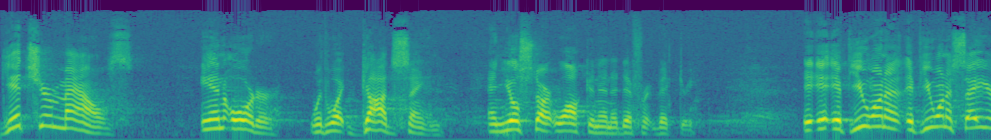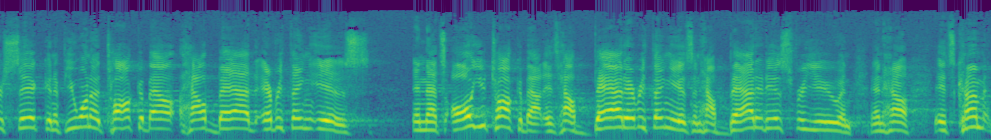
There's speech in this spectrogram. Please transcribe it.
Get your mouths in order with what God's saying, and you'll start walking in a different victory. If you want to, if you want to say you're sick, and if you want to talk about how bad everything is, and that's all you talk about is how bad everything is and how bad it is for you and, and how it's coming.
